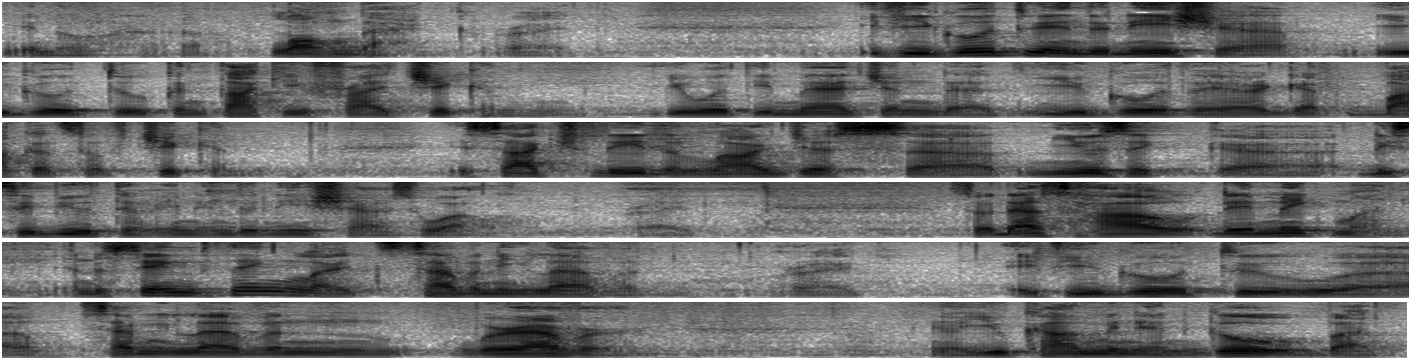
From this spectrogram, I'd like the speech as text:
you know, uh, long back, right? If you go to Indonesia, you go to Kentucky Fried Chicken, you would imagine that you go there, get buckets of chicken. It's actually the largest uh, music uh, distributor in Indonesia as well, right? So that's how they make money. And the same thing like 7-Eleven, right? If you go to 7-Eleven uh, wherever, you, know, you come in and go, but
